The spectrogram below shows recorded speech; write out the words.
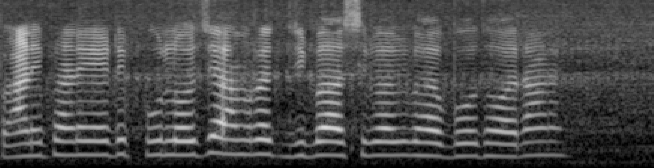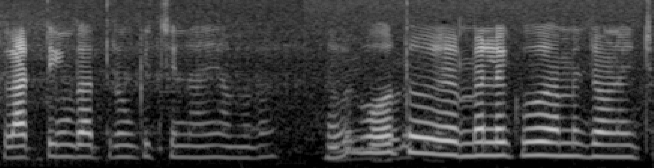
ପାଣି ଫାଣି ଏଠି ଫୁଲ ହେଉଛି ଆମର ଯିବା ଆସିବା ବି ଭା- ବହୁତ ହଇରାଣ। ଲାଟ୍ରିନ୍ ବାଥରୁମ୍ କିଛି ନାହିଁ ଆମର। ଏ ବହୁତ ଏମ୍ଏଲ୍ଏକୁ ଆମେ ଜଣେଇଛୁ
